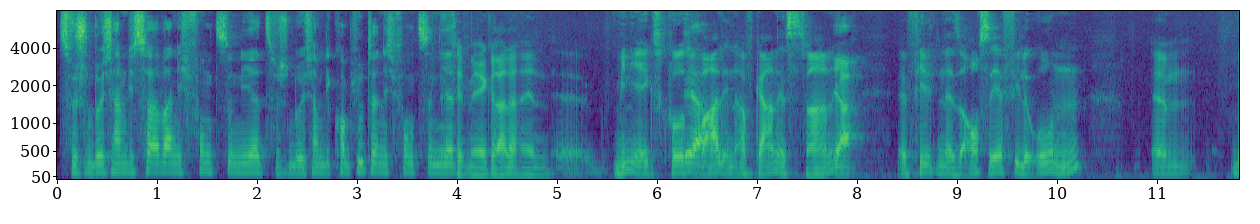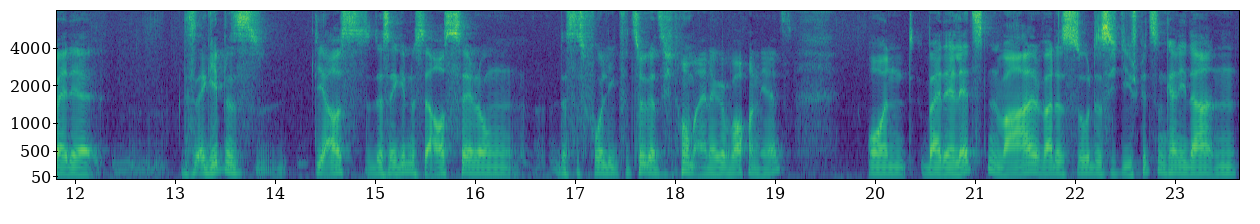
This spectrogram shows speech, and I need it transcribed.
Zwischendurch haben die Server nicht funktioniert, zwischendurch haben die Computer nicht Da funktioniert. fällt mir ja gerade ein äh, Mini-Exkurs Ja. Wahl in Afghanistan. Ja. Da fehlten also auch sehr viele Urnen. Ähm, bei der, das, Ergebnis, die Aus, das Ergebnis der Auszählung, dass es vorliegt, verzögert sich noch um einige Wochen jetzt. Und bei der letzten Wahl war das so, dass sich die Spitzenkandidaten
